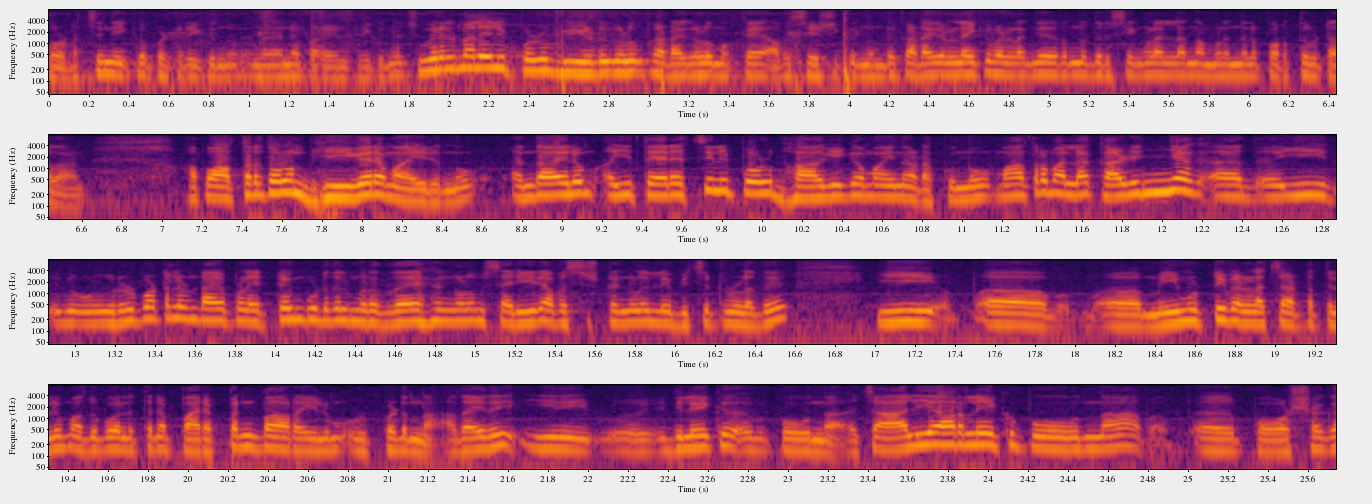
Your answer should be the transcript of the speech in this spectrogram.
തുടച്ചു നീക്കപ്പെട്ടിരിക്കുന്നു എന്ന് തന്നെ പറയേണ്ടിയിരിക്കുന്നു. ചൂരൽമലയിൽ ഇപ്പോഴും വീടുകളും കടകളും ഒക്കെ അവശേഷിക്കുന്നുണ്ട്. കടകളിലേക്ക് വെള്ളം കയറുന്ന ദൃശ്യങ്ങളെല്ലാം നമ്മൾ ഇന്നലെ പുറത്തുവിട്ടതാണ് അപ്പോൾ അത്രത്തോളം ഭീകരമായിരുന്നു. എന്തായാലും ഈ തെരച്ചിൽ ഇപ്പോൾ ഭാഗികമായി നടക്കുന്നു. മാത്രമല്ല കഴിഞ്ഞ ഈ ഉരുൾപൊട്ടലുണ്ടായപ്പോൾ ഏറ്റവും കൂടുതൽ മൃതദേഹങ്ങളും ശരീരാവശിഷ്ടങ്ങളും ലഭിച്ചിട്ടുള്ളത് ഈ മീമുട്ടി വെള്ളച്ചാട്ടത്തിലും അതുപോലെ തന്നെ പരപ്പൻപാറയിലും ഉൾപ്പെടുന്ന അതായത് ഈ ഇതിലേക്ക് പോകുന്ന ചാലിയാറിലേക്ക് പോകുന്ന പോഷക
